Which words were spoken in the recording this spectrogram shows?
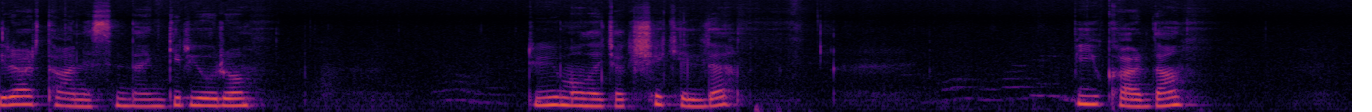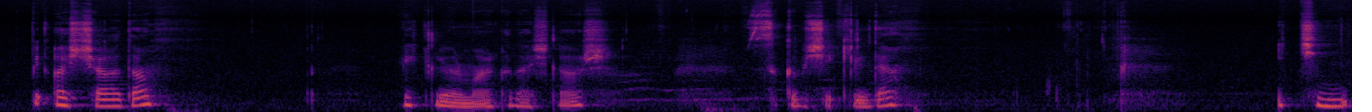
birer tanesinden giriyorum. Düğüm olacak şekilde bir yukarıdan bir aşağıdan ekliyorum arkadaşlar sıkı bir şekilde için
